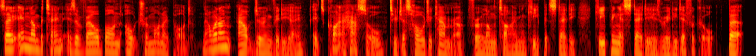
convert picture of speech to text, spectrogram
So in number 10 is a Velbon Ultra Monopod. Now when I'm out doing video, it's quite a hassle to just hold your camera for a long time and keep it steady. Keeping it steady is really difficult but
